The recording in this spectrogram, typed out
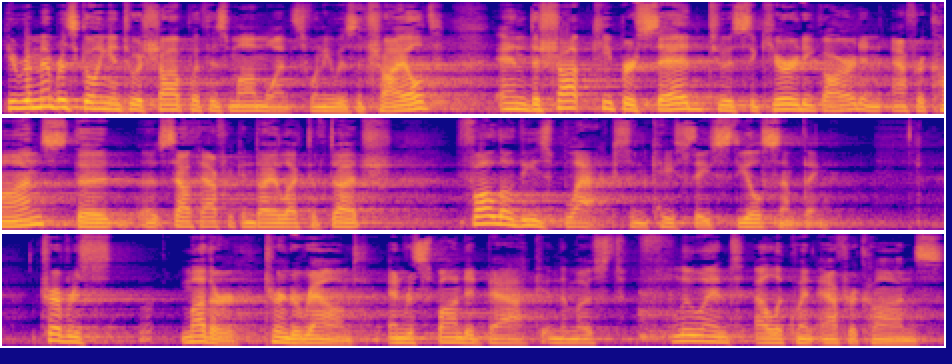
He remembers going into a shop with his mom once when he was a child, and the shopkeeper said to a security guard in Afrikaans, the uh, South African dialect of Dutch, follow these blacks in case they steal something. Trevor's mother turned around and responded back in the most fluent, eloquent Afrikaans.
